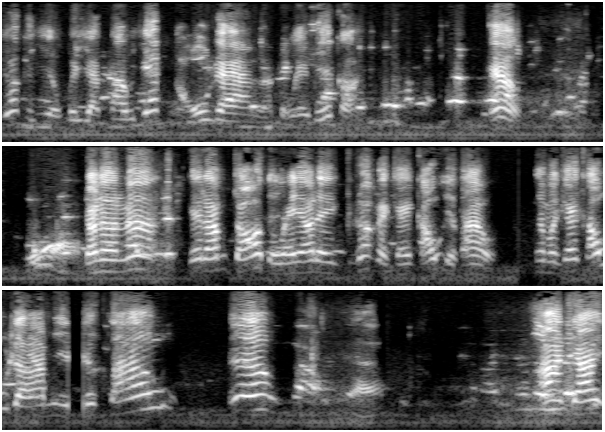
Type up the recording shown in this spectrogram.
rất là nhiều. Bây giờ tao giác ngộ ra là tụi em biết rồi. Thấy không? Cho nên á cái đám chó tụi bay ở đây rất là cây cấu cho tao. Nhưng mà cây cấu làm gì được tao? Thấy không? À, anh trai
